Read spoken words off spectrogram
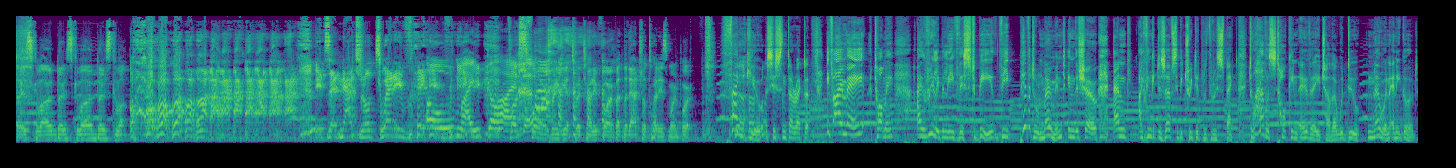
dice, come on, dice, come on, dice, come on. it's a natural 20, baby. Oh my god. Plus four, bringing it to a 24, but the natural 20 is more important. Thank you, assistant director. If I may, Tommy, I really believe this to be the pivotal moment in the show, and I think it deserves to be treated with respect. To have us talking over each other would do no one any good.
